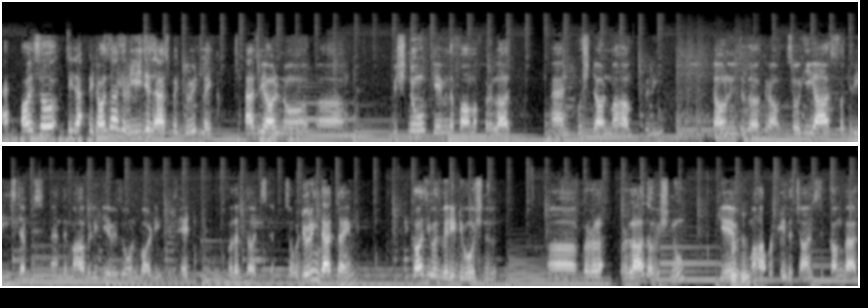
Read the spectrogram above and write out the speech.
And also, it, it also has a religious aspect to it. Like, as we all know, um, Vishnu came in the form of Prahlad and pushed down Mahabali down into the ground. So he asked for three steps, and then Mahabali gave his own body, his head, for the third step. So during that time, because he was very devotional, uh, Prahla- Prahlad or Vishnu gave Mhm. Mahabali the chance to come back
